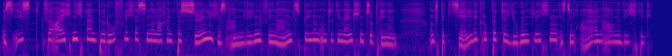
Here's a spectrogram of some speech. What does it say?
Es ist für euch nicht nur ein berufliches, sondern auch ein persönliches Anliegen, Finanzbildung unter die Menschen zu bringen. Und speziell die Gruppe der Jugendlichen ist in euren Augen wichtig.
